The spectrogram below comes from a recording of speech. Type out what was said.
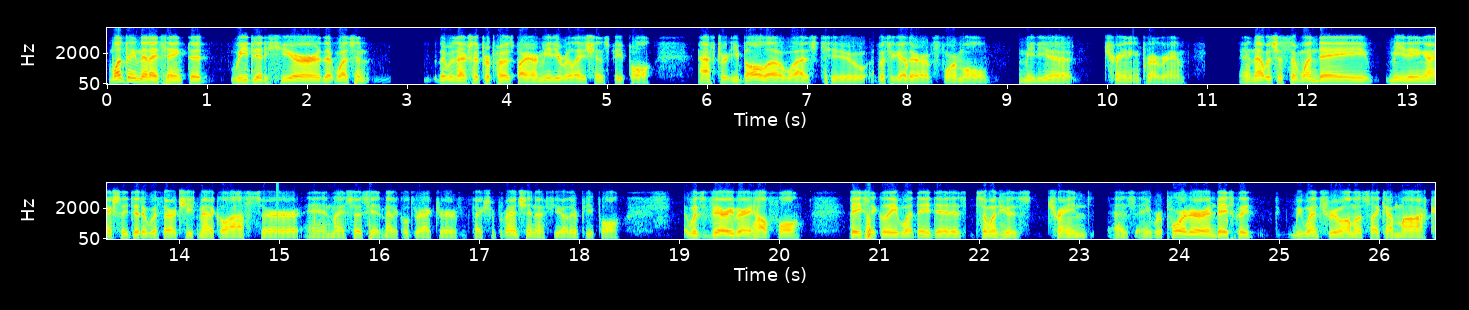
One thing that I think that we did here that wasn't that was actually proposed by our media relations people after Ebola was to put together a formal media training program. And that was just a one day meeting. I actually did it with our chief medical officer and my associate medical director of infection prevention, a few other people. It was very, very helpful. Basically, what they did is someone who is trained as a reporter, and basically, we went through almost like a mock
